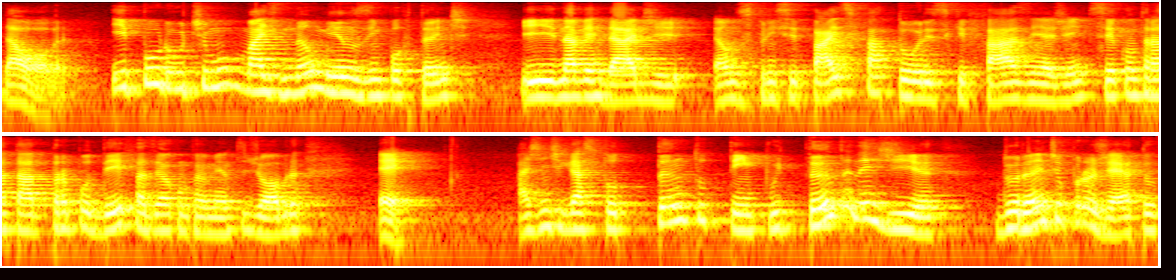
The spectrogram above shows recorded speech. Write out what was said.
da obra. E por último, mas não menos importante, e na verdade é um dos principais fatores que fazem a gente ser contratado para poder fazer o acompanhamento de obra é a gente gastou tanto tempo e tanta energia durante o projeto,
